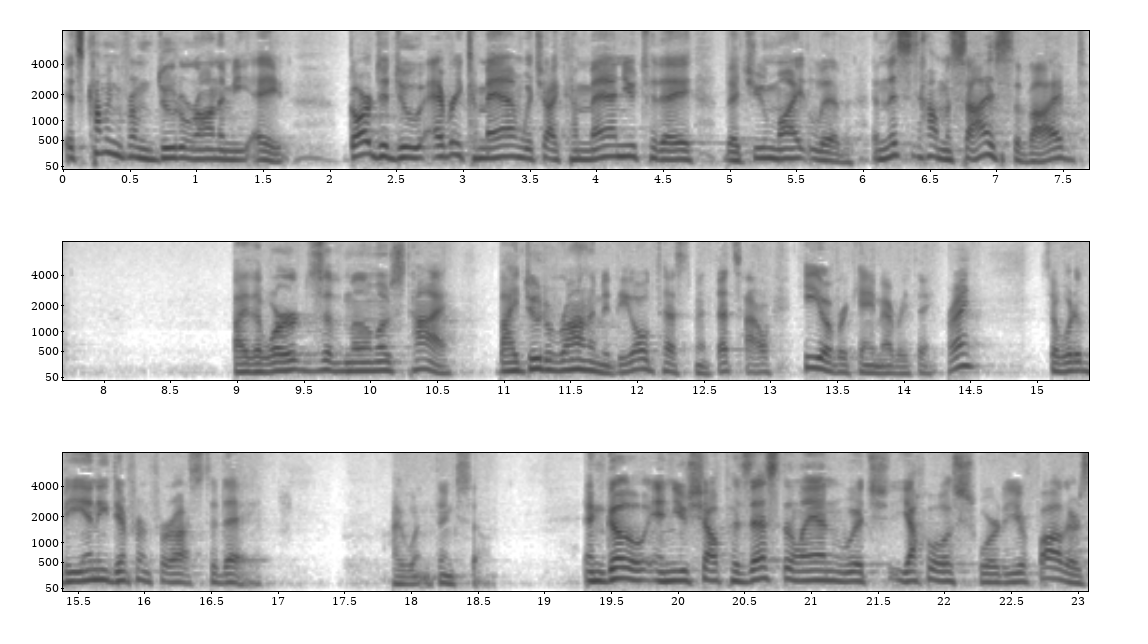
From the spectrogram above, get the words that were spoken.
it's coming from Deuteronomy 8. Guard to do every command which I command you today that you might live. And this is how Messiah survived by the words of the Most High, by Deuteronomy, the Old Testament. That's how he overcame everything, right? So would it be any different for us today? I wouldn't think so. And go, and you shall possess the land which Yahweh swore to your fathers.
